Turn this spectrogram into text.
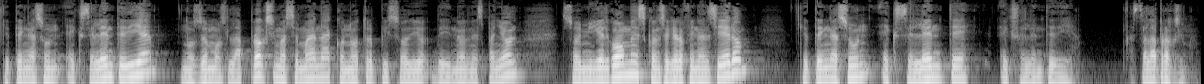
que tengas un excelente día. Nos vemos la próxima semana con otro episodio de Dinero en Español. Soy Miguel Gómez, consejero financiero. Que tengas un excelente, excelente día. Hasta la próxima.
